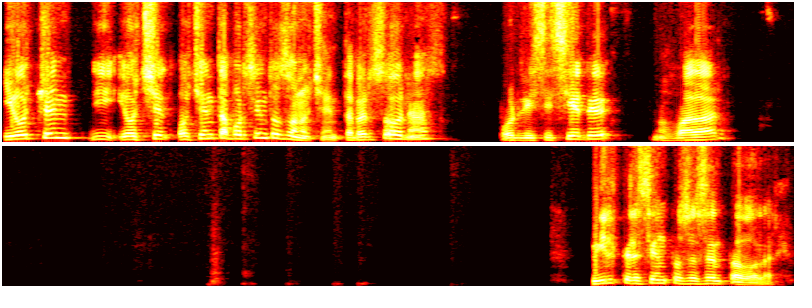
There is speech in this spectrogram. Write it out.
y 80%, y 80 son 80 personas. Por 17 nos va a dar 1.360 dólares.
